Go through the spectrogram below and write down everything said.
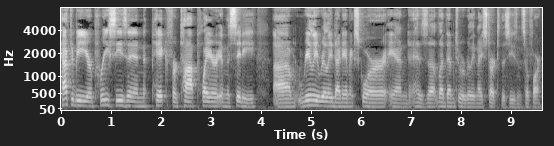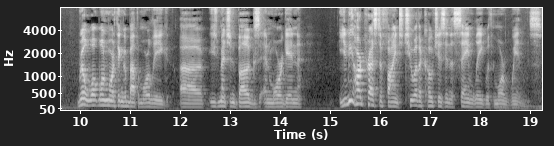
have to be your preseason pick for top player in the city. Um, really, really dynamic scorer and has uh, led them to a really nice start to the season so far. Real one more thing about the Moore League. Uh, you mentioned Buggs and Morgan. You'd be hard pressed to find two other coaches in the same league with more wins.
